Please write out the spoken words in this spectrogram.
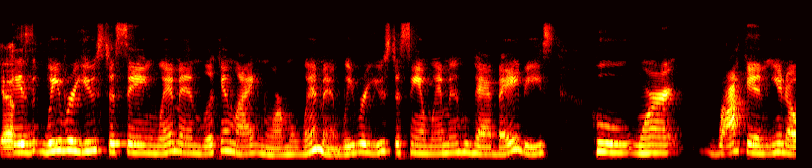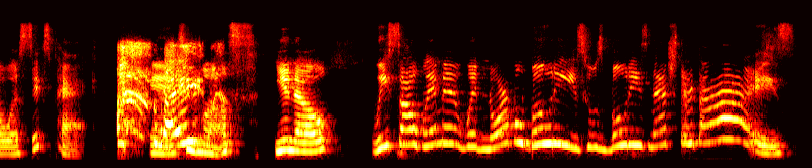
Yeah. Is we were used to seeing women looking like normal women. We were used to seeing women who had babies who weren't rocking, you know, a six pack in right? two months, you know, we saw women with normal booties whose booties match their thighs.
